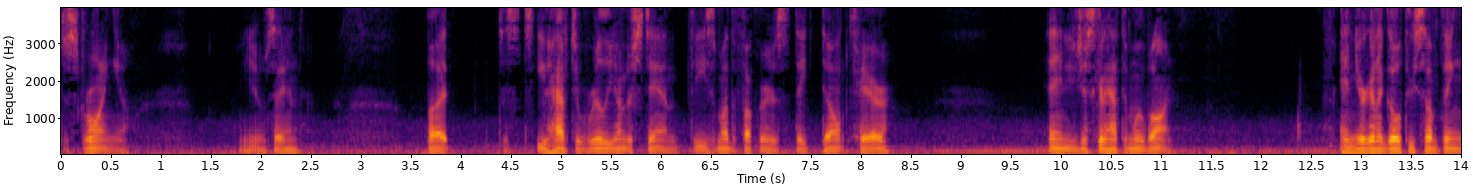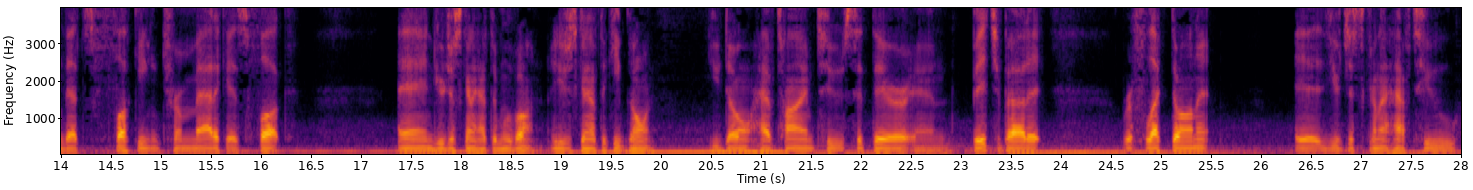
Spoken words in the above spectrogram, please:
destroying you you know what i'm saying but just you have to really understand these motherfuckers they don't care and you're just going to have to move on. And you're going to go through something that's fucking traumatic as fuck. And you're just going to have to move on. You're just going to have to keep going. You don't have time to sit there and bitch about it, reflect on it. it you're just going to have to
